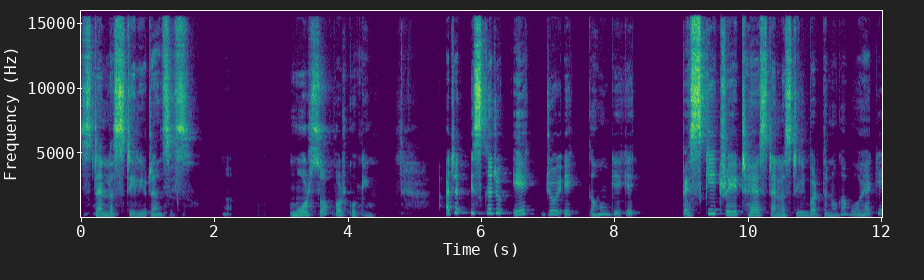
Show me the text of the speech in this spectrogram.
stainless steel utensils more so for cooking अच्छा इसका जो एक जो एक कहूँगी कि एक पेस्की ट्रेट है स्टेनलेस स्टील बर्तनों का, वो है कि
